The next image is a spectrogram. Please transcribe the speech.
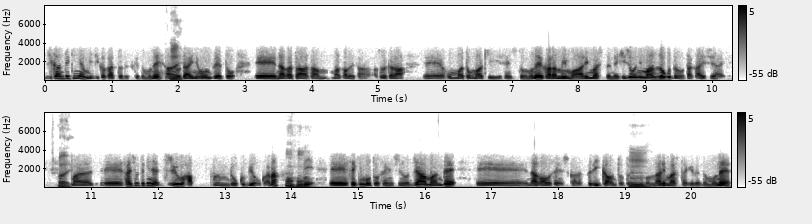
時間的には短かったですけどもね、あはい。の大日本勢と、えー永田さん、真壁さん、それから、えー本間智明選手との、ね、絡みもありましてね、非常に満足度の高い試合、はい。まあえー最終的には18分6秒かな、ほんほん。に、えー関本選手のジャーマンで、えー長尾選手からスリーカウントということになりましたけれどもね、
